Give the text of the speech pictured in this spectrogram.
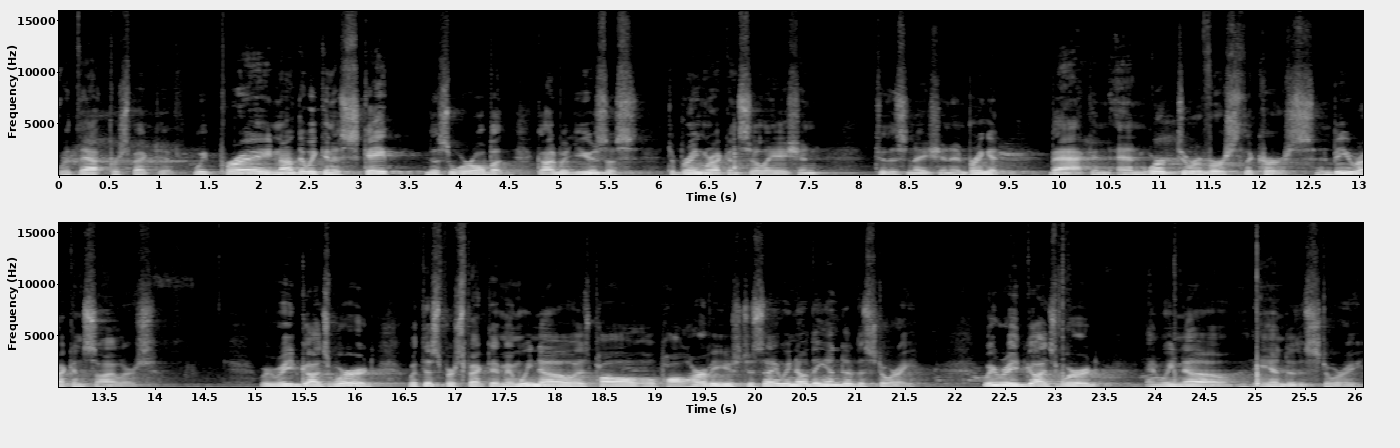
with that perspective. We pray not that we can escape this world, but God would use us to bring reconciliation to this nation and bring it back and, and work to reverse the curse and be reconcilers. We read God's word with this perspective, and we know, as Paul, old Paul Harvey used to say, we know the end of the story. We read God's word and we know the end of the story.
